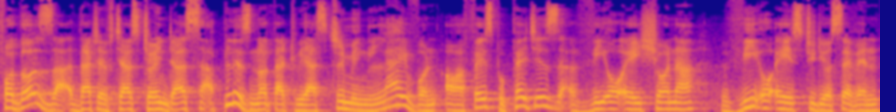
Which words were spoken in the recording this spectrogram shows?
For those that have just joined us, please note that we are streaming live on our Facebook pages VOA Shona, VOA Studio 7,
